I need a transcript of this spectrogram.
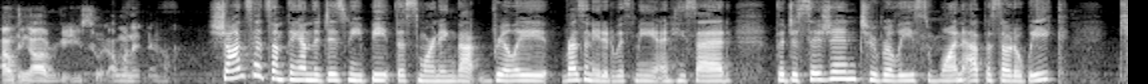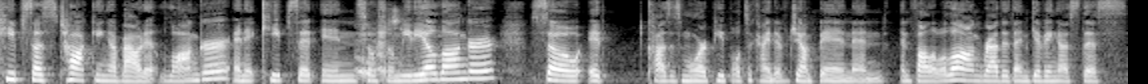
I don't think I'll ever get used to it. I want it now. Sean said something on the Disney beat this morning that really resonated with me. And he said the decision to release one episode a week keeps us talking about it longer and it keeps it in Oh, social media longer. So it causes more people to kind of jump in and, and follow along rather than giving us this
